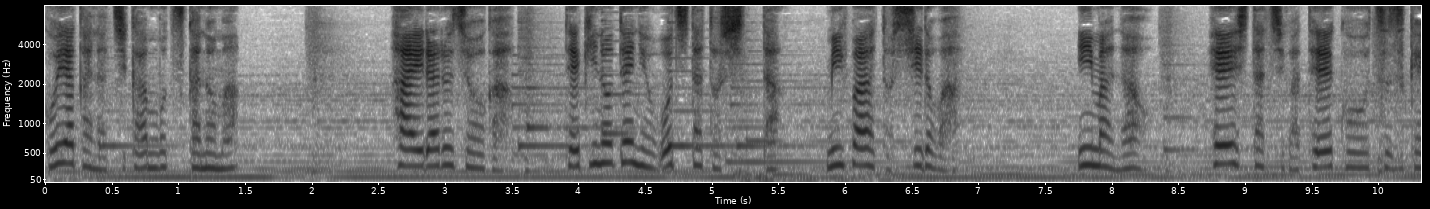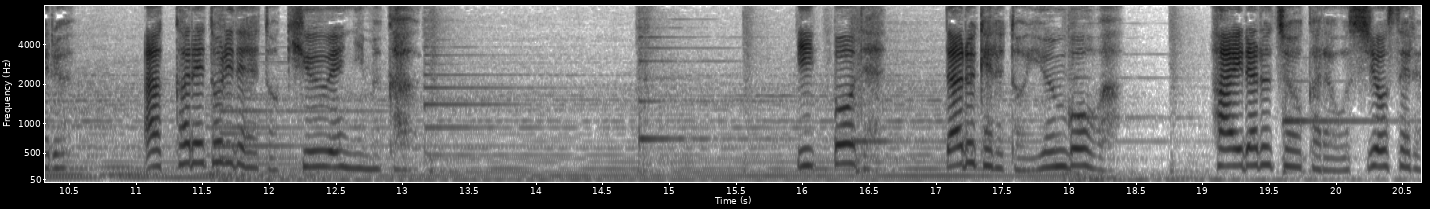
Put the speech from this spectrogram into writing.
和やかな時間もつかの間ハイラル城が敵の手に落ちたと知ったミファーとシドは今なお兵士たちが抵抗を続けるアッカレ砦へと救援に向かう一方でダルケルとユンボーはハイラル町から押し寄せる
